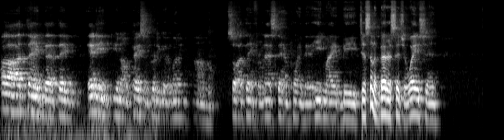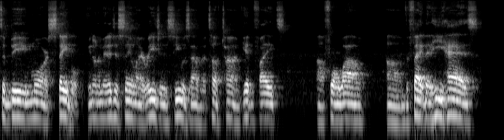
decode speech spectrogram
Uh, I think that they Eddie, you know, pays some pretty good money. Um, so I think from that standpoint that he might be just in a better situation to be more stable. You know what I mean? It just seemed like Regis, he was having a tough time getting fights uh, for a while. Um, the fact that he has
